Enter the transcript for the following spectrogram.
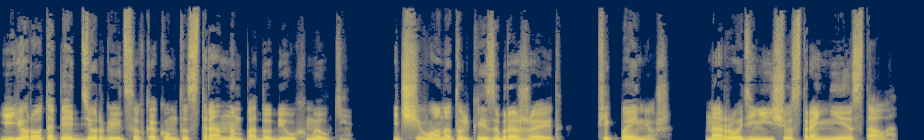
Ее рот опять дергается в каком-то странном подобии ухмылки. И чего она только изображает, фиг поймешь. На родине еще страннее стало.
